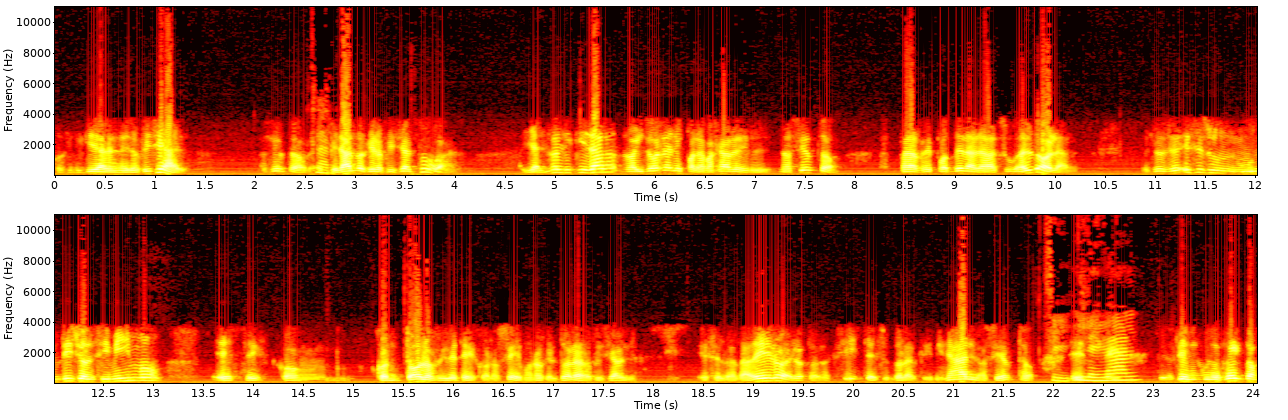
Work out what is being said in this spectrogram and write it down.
porque liquidan en el oficial, ¿no es cierto? Claro. Esperando que el oficial suba. Y al no liquidar, no hay dólares para bajar el, ¿no es cierto? Para responder a la suba del dólar. Entonces, ese es un mundillo en sí mismo, este, con, con todos los ribetes que conocemos, ¿no? Que el dólar oficial es el verdadero, el otro no existe, es un dólar criminal, ¿no es cierto? Sí, Este, ilegal. que no tiene ningún efecto.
